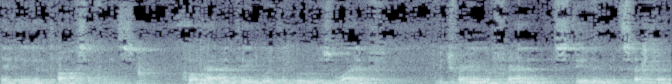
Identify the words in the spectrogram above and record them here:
taking intoxicants, cohabiting with the Guru's wife, betraying a friend, stealing, etc.,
